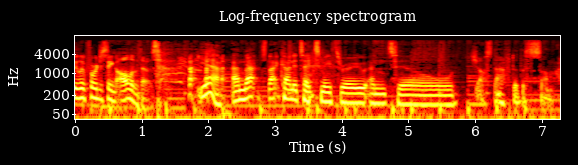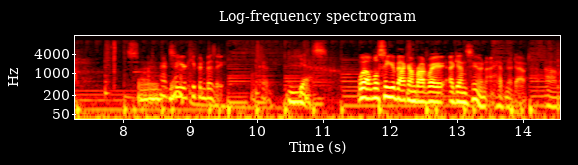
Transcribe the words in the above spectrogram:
we look forward to seeing all of those. yeah, and that that kind of takes me through until just after the summer. So, right, yeah. so you're keeping busy. Okay. Yes. Well, we'll see you back on Broadway again soon. I have no doubt. Um,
